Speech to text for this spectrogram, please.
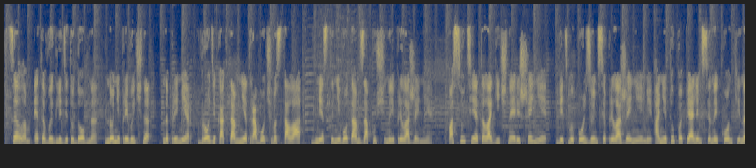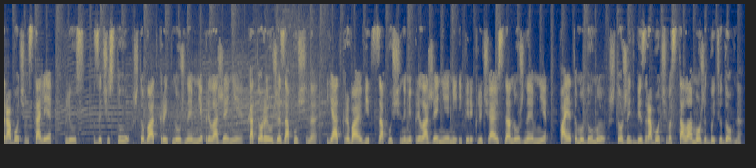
В целом, это выглядит удобно, но непривычно. Например, вроде как там нет рабочего стола, вместо него там запущенные приложения. По сути это логичное решение, ведь мы пользуемся приложениями, а не тупо пялимся на иконки на рабочем столе, плюс, зачастую, чтобы открыть нужное мне приложение, которое уже запущено, я открываю вид с запущенными приложениями и переключаюсь на нужное мне, поэтому думаю, что жить без рабочего стола может быть удобно.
